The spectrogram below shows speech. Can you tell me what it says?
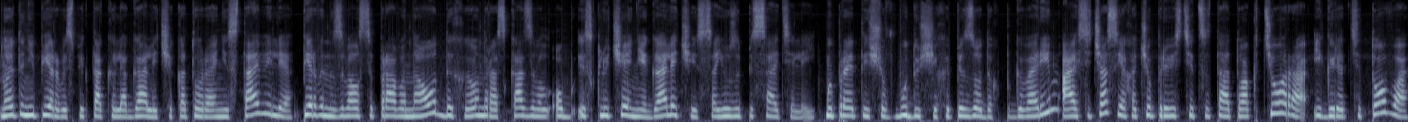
Но это не первый спектакль о Галиче, который они ставили. Первый назывался «Право на отдых», и он рассказывал об исключении Галича из Союза писателей. Мы про это еще в будущих эпизодах поговорим. А сейчас я хочу привести цитату актера Игоря Титова,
